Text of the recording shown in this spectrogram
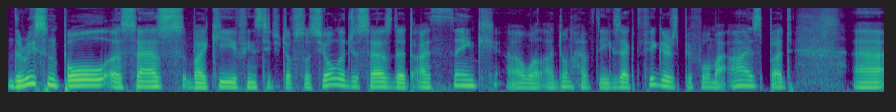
The recent poll uh, says by Kiev Institute of Sociology says that I think, uh, well, I don't have the exact figures before my eyes, but uh,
